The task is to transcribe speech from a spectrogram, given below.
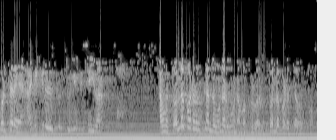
ஒருத்தரை அடிக்கிறதுக்கும் துணிந்து செய்வான் அவங்க தொல்லப்படுறதுக்கு அந்த உணர்வும் நமக்குள் வரும். தொல்லப்படுத்த வைப்போம்.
